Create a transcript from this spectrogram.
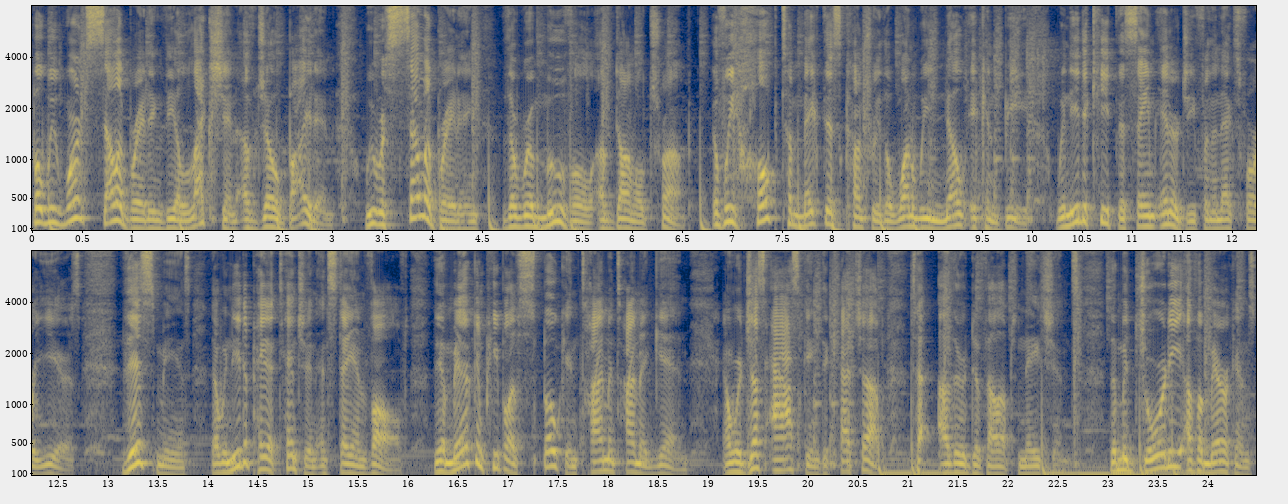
but we weren't celebrating the election of Joe Biden. We were celebrating the removal of Donald Trump. If we hope to make this country the one we know it can be, we need to keep the same energy for the next four years. This means that we need to pay attention and stay involved. The American people have spoken time and time again, and we're just asking to catch up to other developed nations. The majority of Americans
